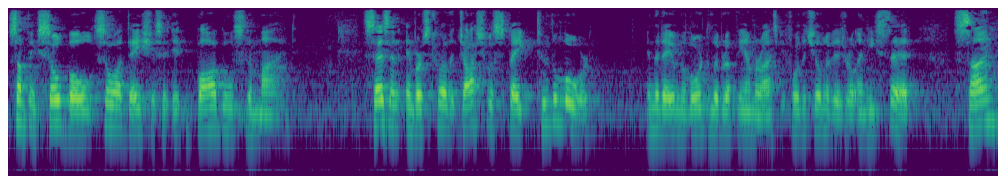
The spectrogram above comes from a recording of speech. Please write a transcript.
something so bold, so audacious, it, it boggles the mind. It says in, in verse 12 that Joshua spake to the Lord in the day when the Lord delivered up the Amorites before the children of Israel, and he said, Sun,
